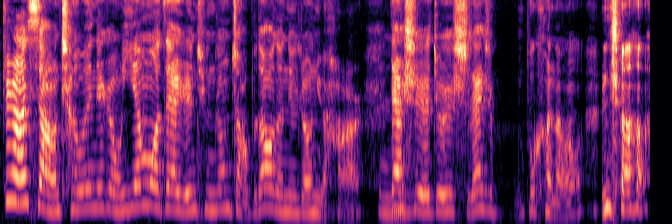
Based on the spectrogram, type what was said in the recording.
非常想成为那种淹没在人群中找不到的那种女孩儿，但是就是实在是不可能，你知道？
